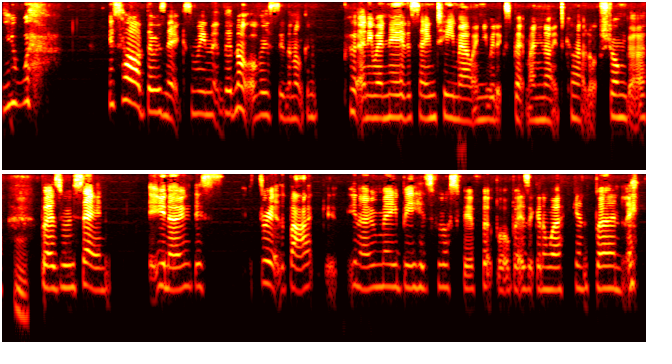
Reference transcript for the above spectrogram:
You, it's hard though, isn't it? Because I mean, they're not obviously they're not going to put anywhere near the same team out, and you would expect Man United to come out a lot stronger. Mm. But as we were saying, you know, this three at the back, you know, may be his philosophy of football, but is it going to work against Burnley?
